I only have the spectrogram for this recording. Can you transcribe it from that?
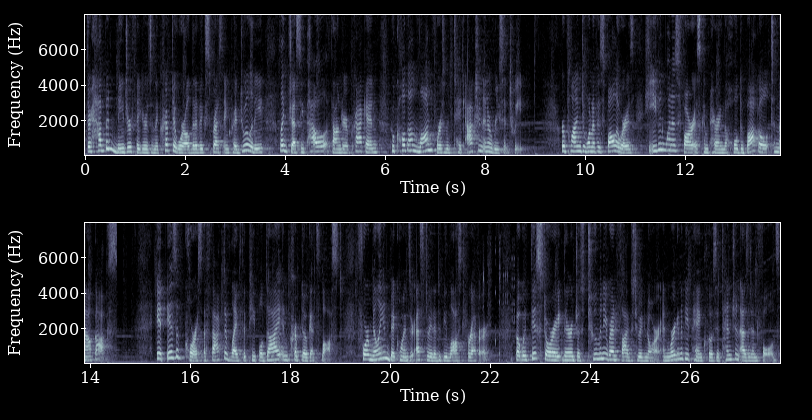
there have been major figures in the crypto world that have expressed incredulity, like Jesse Powell, founder of Kraken, who called on law enforcement to take action in a recent tweet. Replying to one of his followers, he even went as far as comparing the whole debacle to Mt. Gox. It is, of course, a fact of life that people die and crypto gets lost. 4 million bitcoins are estimated to be lost forever. But with this story, there are just too many red flags to ignore, and we're going to be paying close attention as it unfolds.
